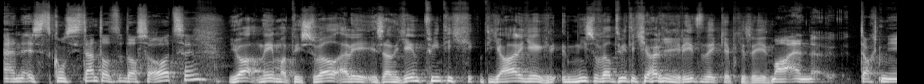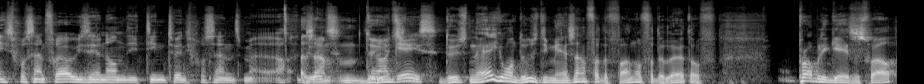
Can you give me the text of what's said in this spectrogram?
En is het consistent dat, dat ze oud zijn? Ja, nee, maar het is wel... Allee, er zijn geen 20-jarige... Niet zoveel 20-jarige grieten die ik heb gezien. Maar en eh, 80, 90% vrouwen zijn dan die 10, 20% met, uh, Dat zijn dudes? dudes, gays. dudes- nee, gewoon dudes die mee zijn voor de fun of voor de leut of... Probably gays as wel.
